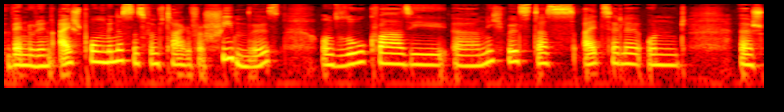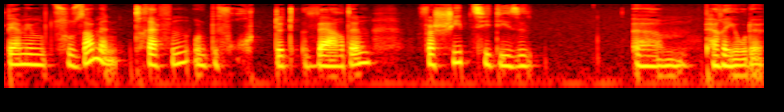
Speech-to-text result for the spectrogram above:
wenn du den Eisprung mindestens fünf Tage verschieben willst und so quasi äh, nicht willst, dass Eizelle und äh, Spermium zusammentreffen und befruchtet werden, verschiebt sie diese ähm, Periode.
